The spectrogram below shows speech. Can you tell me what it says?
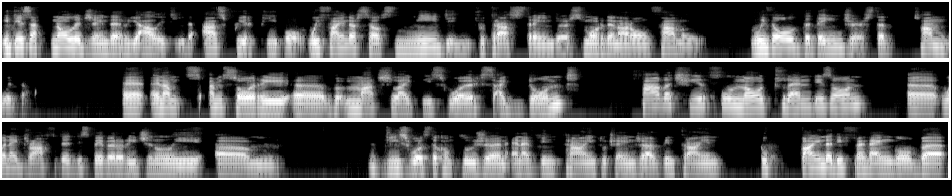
it is acknowledging the reality that as queer people, we find ourselves needing to trust strangers more than our own family, with all the dangers that come with that. And, and I'm I'm sorry, uh, but much like these works, I don't have a cheerful note to end this on. Uh, when I drafted this paper originally, um, this was the conclusion, and I've been trying to change. I've been trying to find a different angle, but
